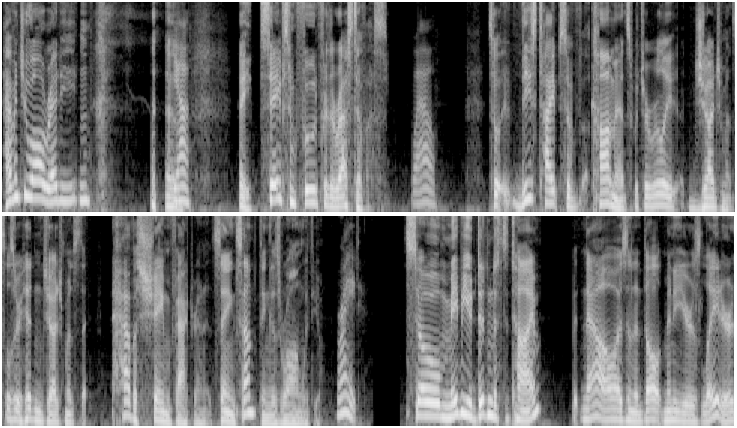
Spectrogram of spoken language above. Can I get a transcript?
Haven't you already eaten? yeah. Hey, save some food for the rest of us. Wow. So these types of comments, which are really judgments, those are hidden judgments that have a shame factor in it, saying something is wrong with you. Right. So maybe you didn't at the time, but now as an adult, many years later,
